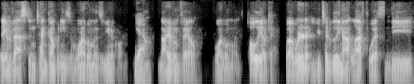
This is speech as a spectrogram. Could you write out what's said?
They invest in ten companies and one of them is a unicorn. Yeah, nine of them fail. one of them wins. Totally okay. But we're not, you're typically not left with the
